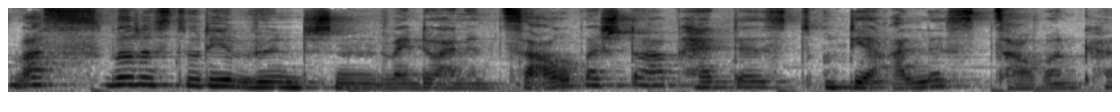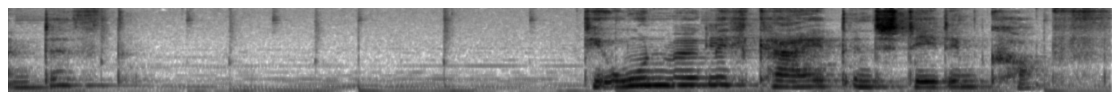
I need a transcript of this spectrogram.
Was würdest du dir wünschen, wenn du einen Zauberstab hättest und dir alles zaubern könntest? Die Unmöglichkeit entsteht im Kopf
